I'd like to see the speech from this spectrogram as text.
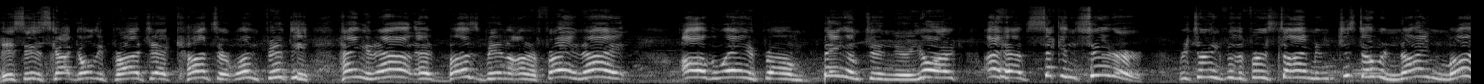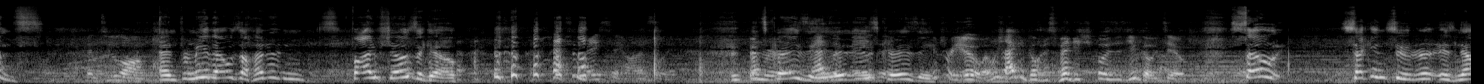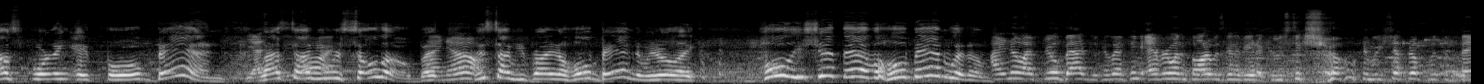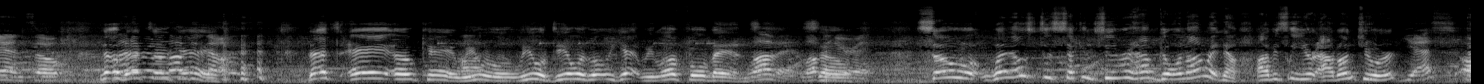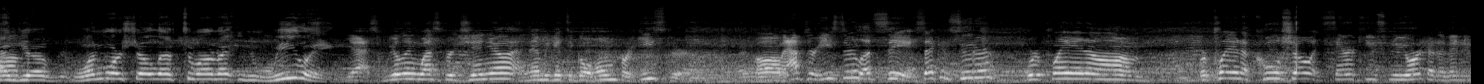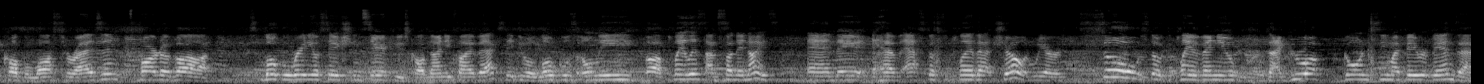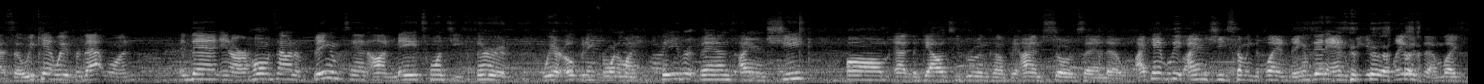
This is Scott Goldy Project Concert 150, hanging out at Buzzbin on a Friday night, all the way from Binghamton, New York. I have Second Suitor, returning for the first time in just over nine months. Been too long. And for me, that was 105 shows ago. That's amazing, honestly. It's Unreal. crazy. That's It is crazy. Good for you. I wish I could go to as many shows as you go to. So, Second Suitor is now sporting a full band. Yes, Last time are. you were solo, but I know. this time you brought in a whole band, and we were like, "Holy shit! They have a whole band with them." I know, I feel bad because I think everyone thought it was going to be an acoustic show and we showed up with the band, so. No, Not that's it, okay. That's a okay. We will we will deal with what we get. We love full bands. Love it. Love So- to hear it. So, what else does Second Suitor have going on right now? Obviously, you're out on tour, Yes. Um, and you have one more show left tomorrow night in Wheeling. Yes, Wheeling, West Virginia, and then we get to go home for Easter. Um, after Easter, let's see. Second Suitor, we're playing. Um, we're playing a cool show in Syracuse, New York, at a venue called the Lost Horizon. It's part of a local radio station in Syracuse called 95X. They do a locals only uh, playlist on Sunday nights, and they have asked us to play that show, and we are so stoked to play a venue that I grew up going to see my favorite bands at. So we can't wait for that one. And then in our hometown of Binghamton on May 23rd, we are opening for one of my favorite bands, Iron Chic, um, at the Galaxy Brewing Company. I am so excited though. I can't believe Iron Chic's coming to play in Binghamton and we get to play with them. Like,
